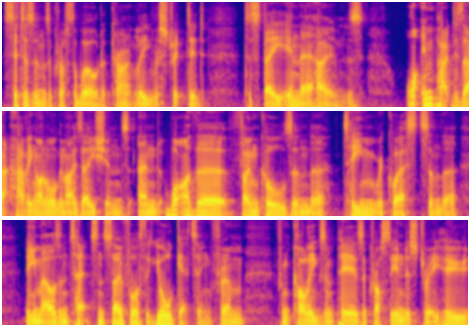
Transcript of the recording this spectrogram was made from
citizens across the world are currently restricted to stay in their homes. What impact is that having on organisations, and what are the phone calls and the team requests and the emails and texts and so forth that you're getting from from colleagues and peers across the industry who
